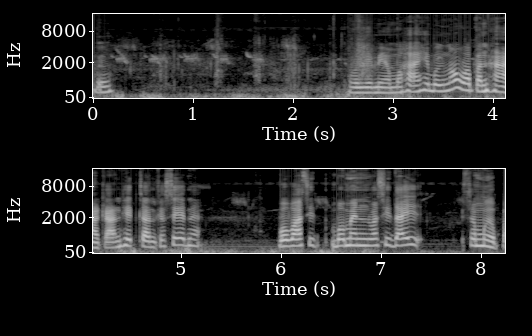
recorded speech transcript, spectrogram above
เบิ่งวันยายแมวมาให้ให้เบิ่งเนาะว่าปัญหาการเฮ็ดการเกษตรเนี่ยบ่ว่าสิบ่แม่นว่าสิได้เสมอไป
